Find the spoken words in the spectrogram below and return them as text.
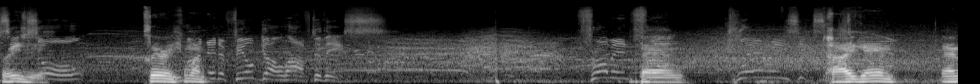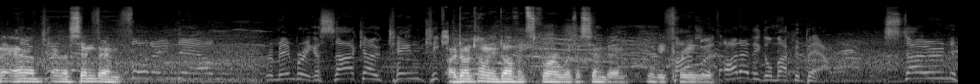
crazy. Cleary, come on. need a field goal after this. From in front. Bang. Tie game. And, and, a, and a sin bin. 14 down. Remembering can kick Oh, don't tell me the. Dolphins score with a sin bin. That'd be crazy. Farnworth, I don't think he'll muck about. Stone,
